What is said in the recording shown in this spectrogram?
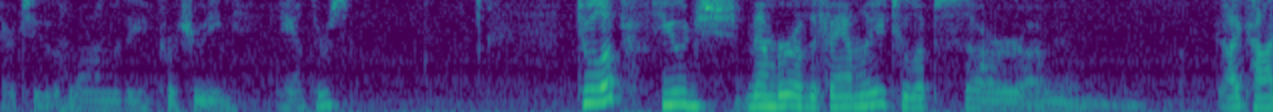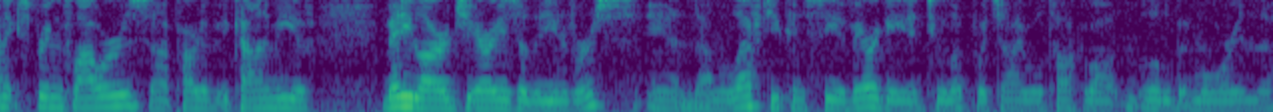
there too, along with the protruding anthers. Tulip, huge member of the family. Tulips are um, iconic spring flowers, uh, part of the economy of many large areas of the universe. And on the left, you can see a variegated tulip, which I will talk about a little bit more in the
